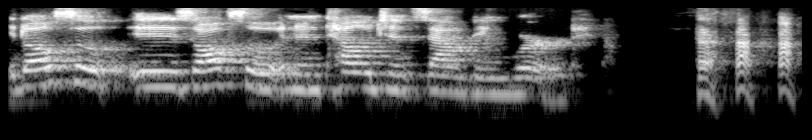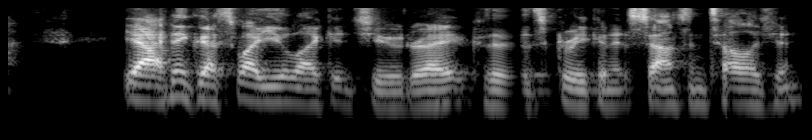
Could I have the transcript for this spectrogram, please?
It also is also an intelligent sounding word. yeah, I think that's why you like it, Jude, right? Because it's Greek and it sounds intelligent.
